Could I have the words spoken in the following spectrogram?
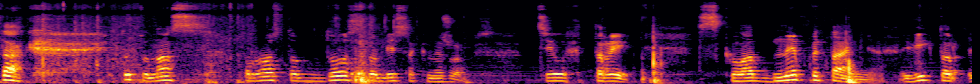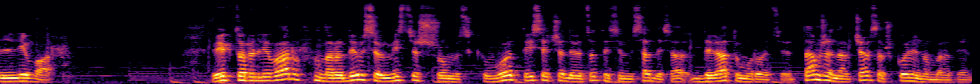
Так, тут у нас просто до 100 біса книжок. Цілих три. Складне питання. Віктор Лівар. Віктор Лівар народився в місті Шумськ в 1979 році. Там же навчався в школі номер 1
